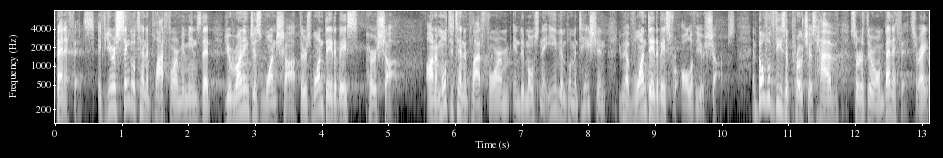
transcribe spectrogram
benefits. If you're a single-tenant platform, it means that you're running just one shop. There's one database per shop. On a multi-tenant platform, in the most naive implementation, you have one database for all of your shops. And both of these approaches have sort of their own benefits, right?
